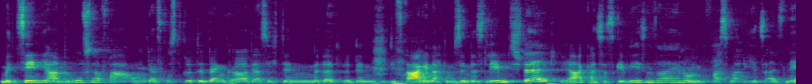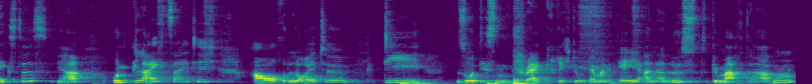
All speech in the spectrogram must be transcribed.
mit zehn Jahren Berufserfahrung, der frustrierte Banker, der sich den, äh, den, die Frage nach dem Sinn des Lebens stellt, ja, kann es das gewesen sein und was mache ich jetzt als nächstes, ja, und gleichzeitig auch Leute, die so diesen Track Richtung M&A-Analyst gemacht haben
